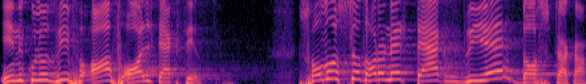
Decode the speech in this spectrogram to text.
ইনক্লুসিভ অফ অল ট্যাক্সেস সমস্ত ধরনের ট্যাক্স দিয়ে দশ টাকা।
